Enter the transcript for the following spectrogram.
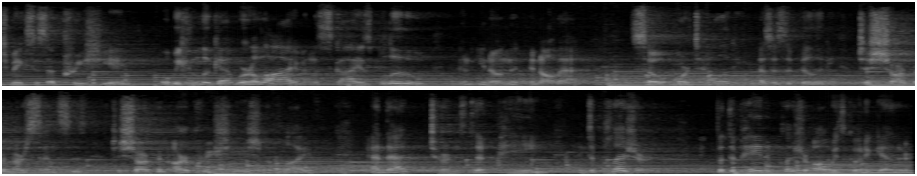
which makes us appreciate what we can look at. We're alive, and the sky is blue, and you know, and, and all that. So mortality has this ability to sharpen our senses, to sharpen our appreciation of life, and that turns the pain into pleasure. But the pain and pleasure always go together.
